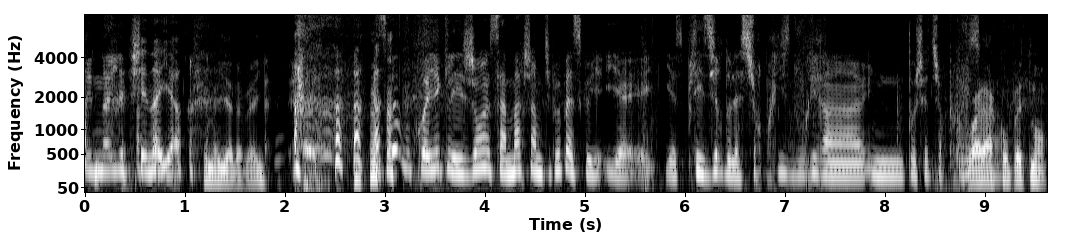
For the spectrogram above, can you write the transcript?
Chez Naya. chez Naya. Chez Maï à l'abeille. Est-ce que vous croyez que les gens, ça marche un petit peu parce qu'il y, a- il y a ce plaisir de la surprise, d'ouvrir un- une pochette surprise Voilà, quoi? complètement.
